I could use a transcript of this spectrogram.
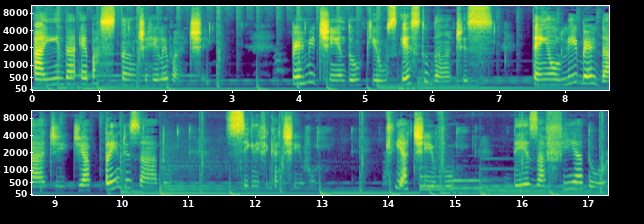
ainda é bastante relevante, permitindo que os estudantes tenham liberdade de aprendizado significativo, criativo, desafiador,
